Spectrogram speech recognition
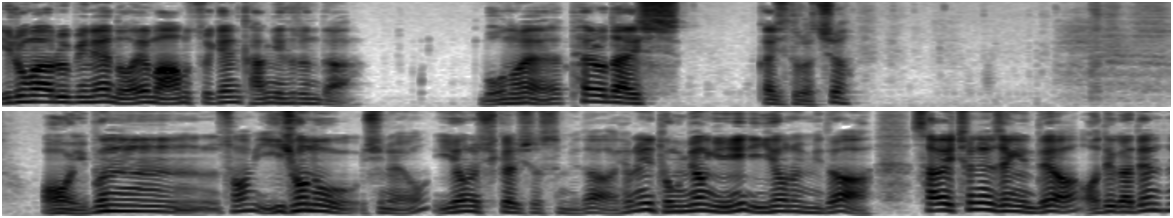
이루마 루빈의 너의 마음속엔 강이 흐른다. 모노의 패러다이스까지 들었죠. 어, 이분 성함이 이현우 씨네요. 이현우 씨가 주셨습니다. 현우이 동명이인 이현우입니다. 사회초년생인데요. 어디 가든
